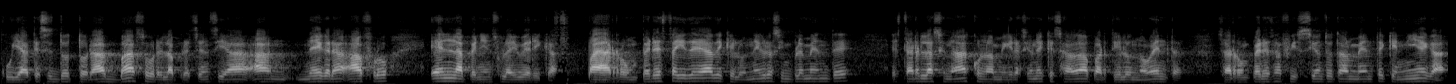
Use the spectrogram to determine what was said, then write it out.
cuya tesis doctoral va sobre la presencia negra, afro, en la península ibérica, para romper esta idea de que los negros simplemente está relacionada con las migraciones que se ha dado a partir de los 90. O sea, romper esa ficción totalmente que niega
